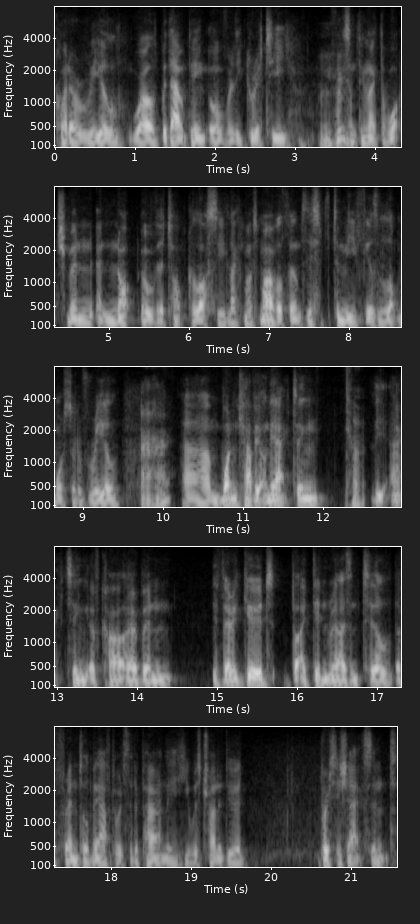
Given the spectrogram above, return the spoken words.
quite a real world without being overly gritty, like something like The Watchmen, and not over the top glossy like most Marvel films. This, to me, feels a lot more sort of real. Uh huh. Um, one caveat on the acting the acting of Karl Urban is very good, but I didn't realize until a friend told me afterwards that apparently he was trying to do a British accent,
